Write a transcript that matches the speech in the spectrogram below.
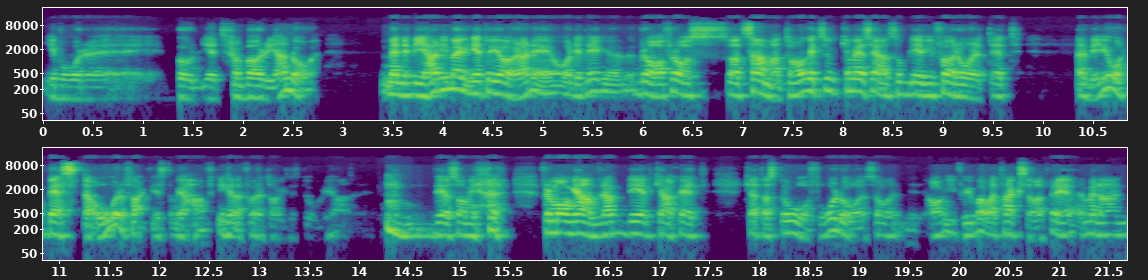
i vår eh, budget från början då. Men vi hade ju möjlighet att göra det och det blev ju bra för oss. Så att sammantaget så kan man säga så blev ju förra året ett, det blev ju vårt bästa år faktiskt som vi har haft i hela företagets historia. Det som för många andra blev kanske ett katastrofår då. Så ja, vi får ju bara vara tacksamma för det. Jag menar,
